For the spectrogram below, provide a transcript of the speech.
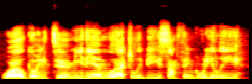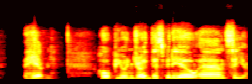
while going to medium will actually be something really heavy. Hope you enjoyed this video and see you.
